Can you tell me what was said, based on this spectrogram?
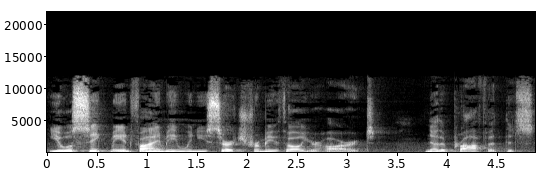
You will seek me and find me when you search for me with all your heart. Another prophet that's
